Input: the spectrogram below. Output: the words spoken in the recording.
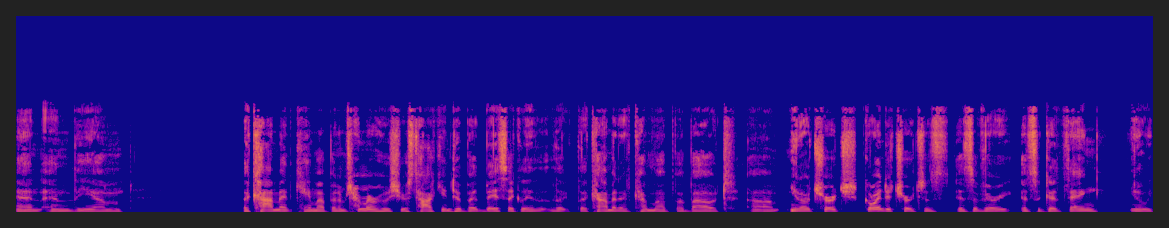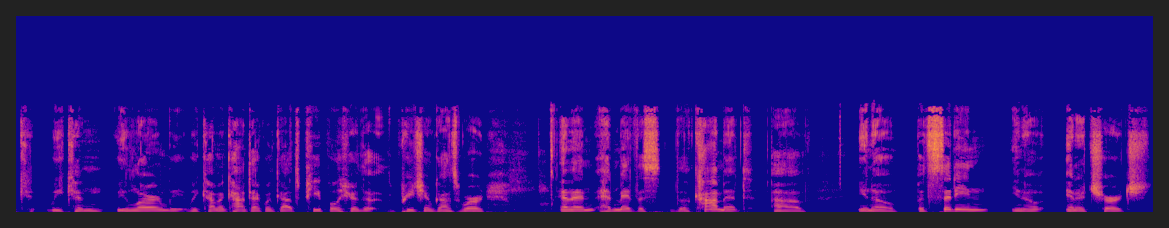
and and the um, the comment came up, and I'm trying to remember who she was talking to, but basically the, the comment had come up about um, you know church going to church is, is a very it's a good thing. You know we can, we can we learn we, we come in contact with God's people, hear the, the preaching of God's word, and then had made this the comment of you know but sitting you know in a church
